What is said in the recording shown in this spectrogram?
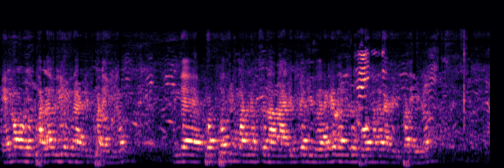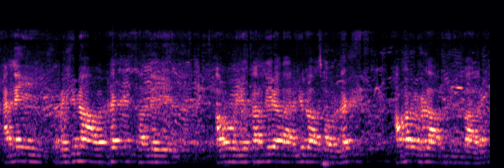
என்னோடு பழகியதன் அடிப்படையிலும் இந்த பொற்பதி மண்ணுக்கு நான் அடிக்கடி வருகை வந்து போனதன் அடிப்படையிலும் அன்னை ரெஜினா அவர்கள் தந்தை அவருடைய தந்தையார் அரியதாஸ் அவர்கள் அமரர்களாக இருந்தாலும்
